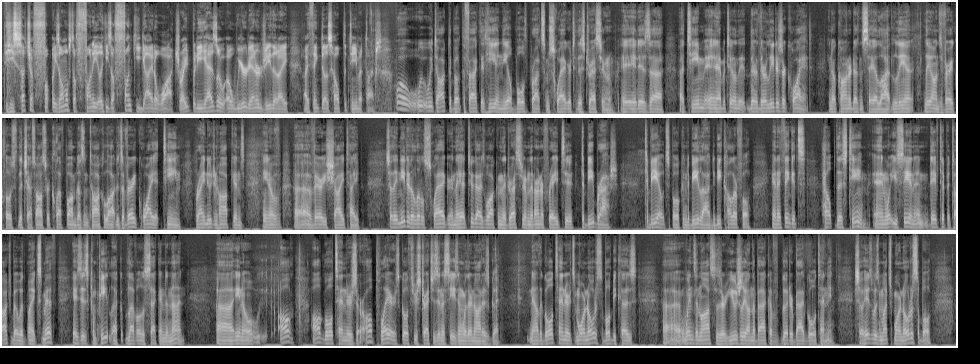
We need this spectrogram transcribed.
He's such a fu- he's almost a funny like he's a funky guy to watch, right? But he has a, a, weird energy that I I think does help the team at times. Well, we, we, talked about the fact that he and Neal both brought some swagger to this dressing room. it, it is a, a team in Edmonton. Their their leaders are quiet. You know, Connor doesn't say a lot. Leon, Leon's very close to the chest. Oscar Klefbom doesn't talk a lot. It's a very quiet team. Ryan Nugent Hopkins, you know, uh, a very shy type. So they needed a little swagger, and they had two guys walking in the dressing room that aren't afraid to to be brash, to be outspoken, to be loud, to be colorful, and I think it's helped this team. And what you see, and, and Dave Tippett talked about with Mike Smith, is his compete le- level is second to none. Uh, you know, all all goaltenders or all players go through stretches in a season where they're not as good. Now the goaltender, it's more noticeable because uh, wins and losses are usually on the back of good or bad goaltending. So his was much more noticeable.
